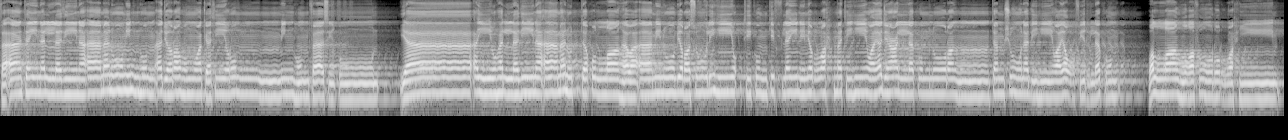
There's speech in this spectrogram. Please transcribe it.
فآتينا الذين آمنوا منهم أجرهم وكثير منهم فاسقون. يا أيها الذين آمنوا اتقوا الله وآمنوا برسوله يؤتكم كفلين من رحمته ويجعل لكم نورا تمشون به ويغفر لكم. والله غفور رحيم.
